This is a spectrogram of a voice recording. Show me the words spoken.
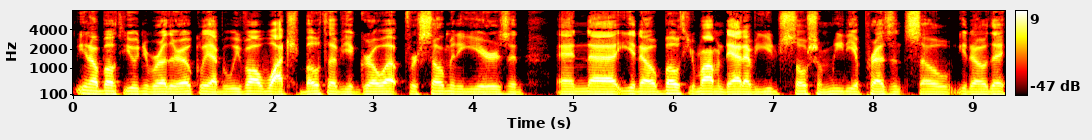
you know, both you and your brother Oakley. I mean, we've all watched both of you grow up for so many years, and and uh, you know, both your mom and dad have a huge social media presence. So you know, they,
